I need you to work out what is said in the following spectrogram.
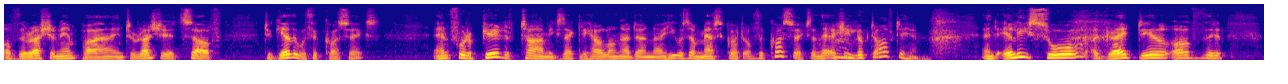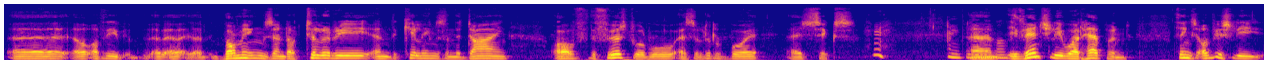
of the Russian Empire, into Russia itself, together with the Cossacks. And for a period of time, exactly how long I don't know, he was a mascot of the Cossacks and they actually mm. looked after him. And Ellie saw a great deal of the, uh, of the uh, uh, bombings and artillery and the killings and the dying of the First World War as a little boy, age six. um, eventually, what happened? Things obviously,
